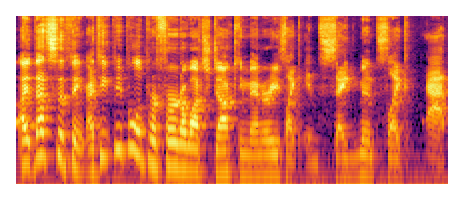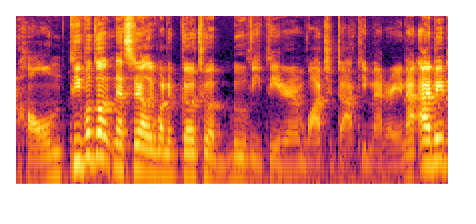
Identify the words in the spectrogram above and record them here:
I, that's the thing. I think people prefer to watch documentaries like in segments, like at home. People don't necessarily want to go to a movie theater and watch a documentary. And I, I mean,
